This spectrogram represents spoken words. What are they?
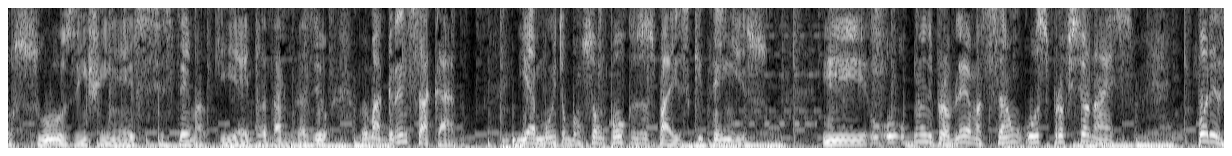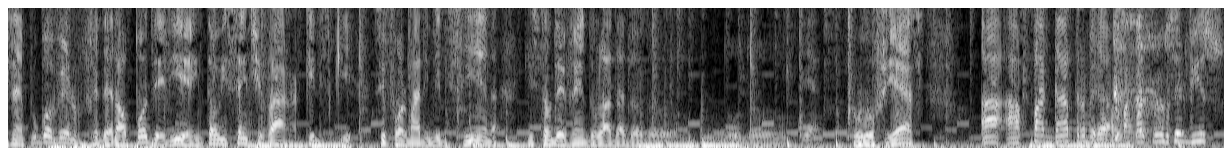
o SUS, enfim, esse sistema que é implantado no Brasil, foi uma grande sacada. E é muito bom. São poucos os países que têm isso. E o- o grande problema são os profissionais. Por exemplo, o governo federal poderia, então, incentivar aqueles que se formaram em medicina, que estão devendo lá da, do, do, do, do, do FIES, a, a pagar, a pagar com o serviço,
